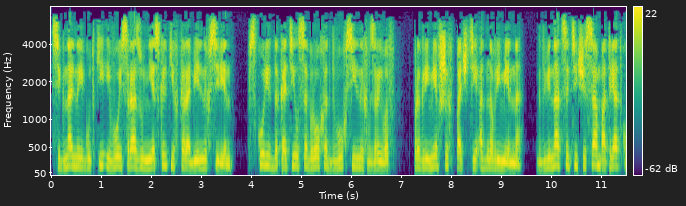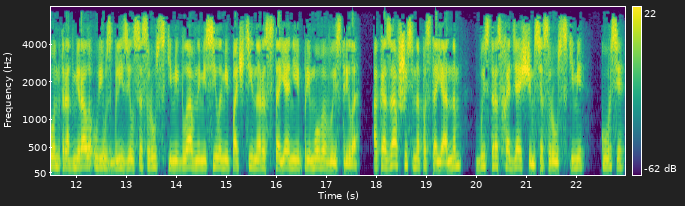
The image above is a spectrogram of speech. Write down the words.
сигнальные гудки и вой сразу нескольких корабельных сирен. Вскоре докатился грохот двух сильных взрывов, прогремевших почти одновременно. К 12 часам отряд контр-адмирала Уриу сблизился с русскими главными силами почти на расстоянии прямого выстрела. Оказавшись на постоянном, быстро сходящемся с русскими, курсе,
